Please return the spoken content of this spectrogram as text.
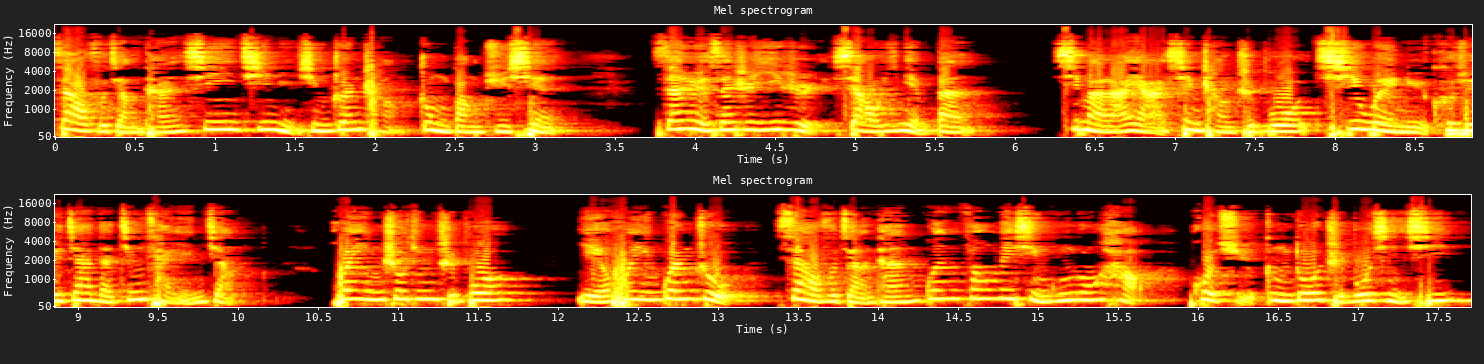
SELF 讲坛新一期女性专场重磅巨献，三月三十一日下午一点半，喜马拉雅现场直播七位女科学家的精彩演讲，欢迎收听直播，也欢迎关注 SELF 讲坛官方微信公众号，获取更多直播信息。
